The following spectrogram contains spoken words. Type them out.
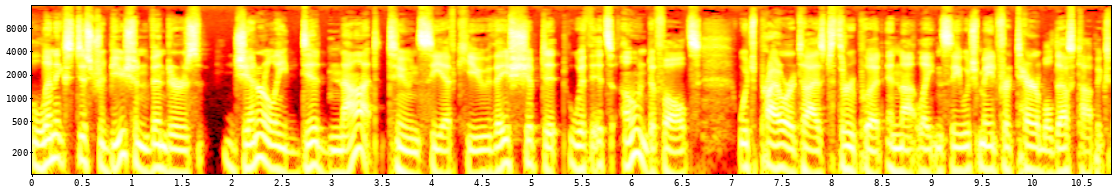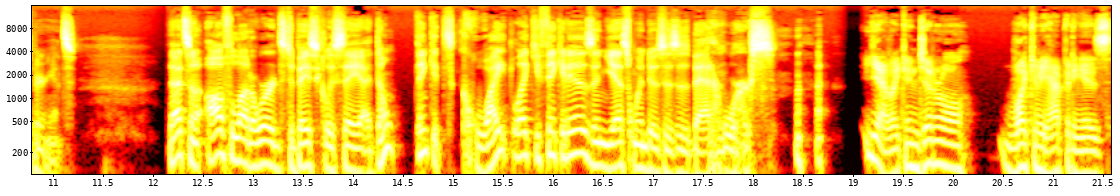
Linux distribution vendors generally did not tune CFQ. They shipped it with its own defaults, which prioritized throughput and not latency, which made for terrible desktop experience. That's an awful lot of words to basically say, I don't think it's quite like you think it is. And yes, Windows is as bad or worse. yeah, like in general, what can be happening is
